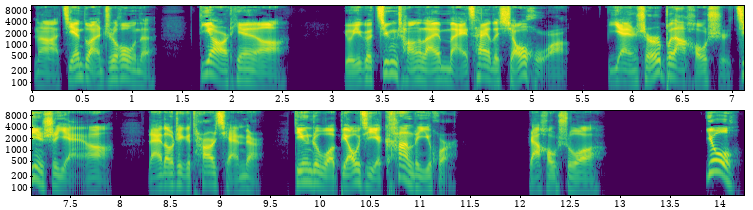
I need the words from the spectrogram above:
那剪短之后呢，第二天啊，有一个经常来买菜的小伙，眼神不大好使，近视眼啊，来到这个摊儿前边，盯着我表姐看了一会儿，然后说：“哟，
